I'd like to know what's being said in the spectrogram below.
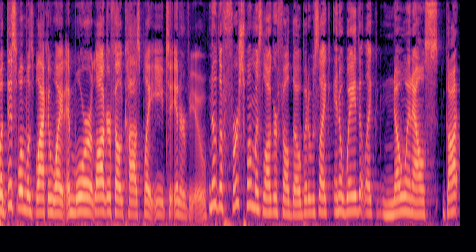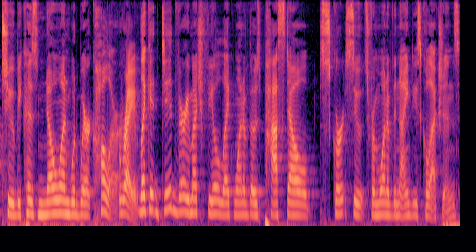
but this one was black and white and more Lagerfeld cosplay y to interview. No, the first one was Lagerfeld though, but it was like in a way that like no one else got to because no one would wear color. Right. Like it did very much feel like one of those pastel skirt suits from one of the 90s collections.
